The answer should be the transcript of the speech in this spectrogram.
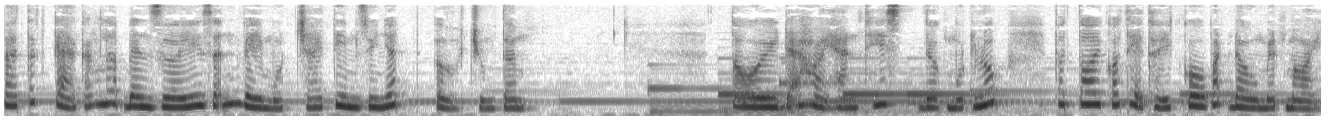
và tất cả các lớp bên dưới dẫn về một trái tim duy nhất ở trung tâm. Tôi đã hỏi Hantis được một lúc và tôi có thể thấy cô bắt đầu mệt mỏi.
